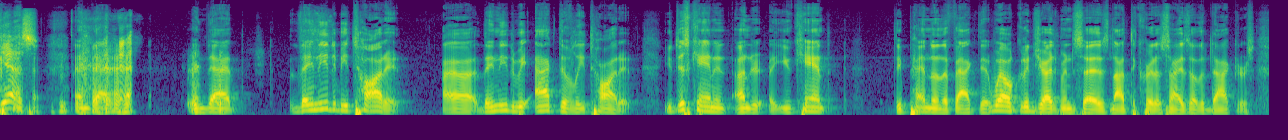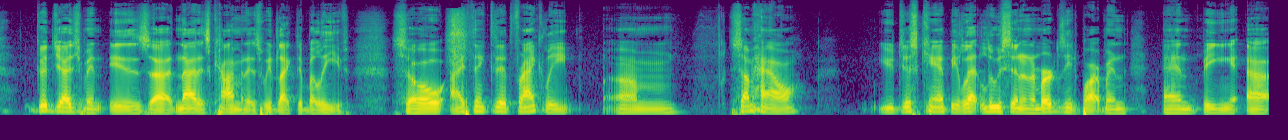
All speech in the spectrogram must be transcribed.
Yes, and that and that they need to be taught it. Uh, they need to be actively taught it. You just can't under you can't depend on the fact that well, good judgment says not to criticize other doctors. Good judgment is uh, not as common as we'd like to believe. So I think that, frankly, um, somehow you just can't be let loose in an emergency department and being uh,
